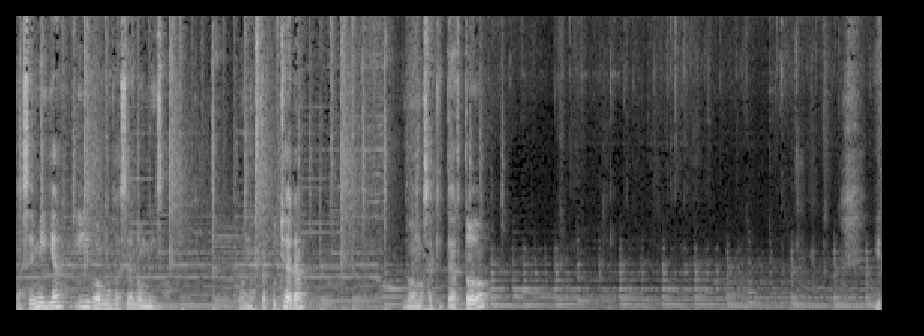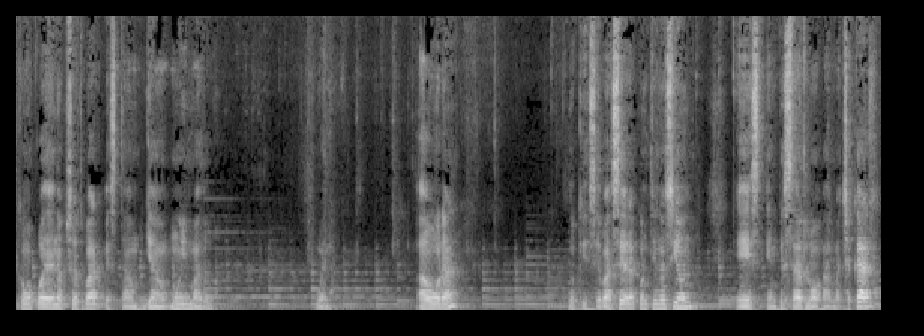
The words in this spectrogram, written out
la semilla y vamos a hacer lo mismo con nuestra cuchara vamos a quitar todo y como pueden observar está ya muy maduro bueno, ahora lo que se va a hacer a continuación es empezarlo a machacar.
